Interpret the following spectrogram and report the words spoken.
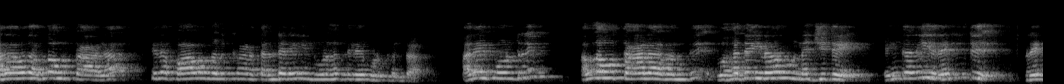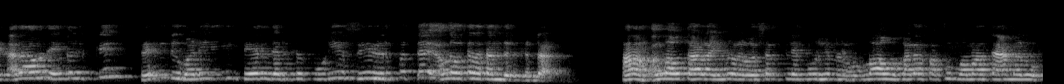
அதாவது அல்லாஹு தாலா சில பாவங்களுக்கான தண்டனை இந்த உலகத்திலே கொடுக்கின்றார். அதே போன்று அல்லாஹு தாலா வந்து வகதைனாவும் நஜிதே எங்களை ரெண்டு அதாவது எங்களுக்கு ரெண்டு வழியை தேர்ந்தெடுக்கக்கூடிய சுய விருப்பத்தை அல்லாஹு தாலா தந்திருக்கின்றார். ஆம் அல்லாஹ் தாலா இன்னொரு வசனத்திலே கூறுகின்றார் அல்லாஹு கலபக்கும் வமா தஅமலூன்.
